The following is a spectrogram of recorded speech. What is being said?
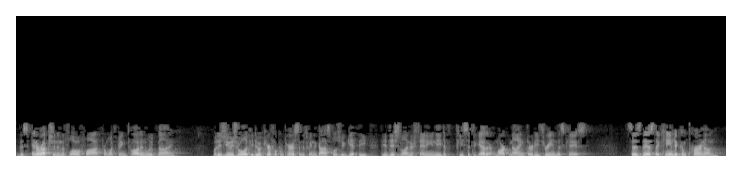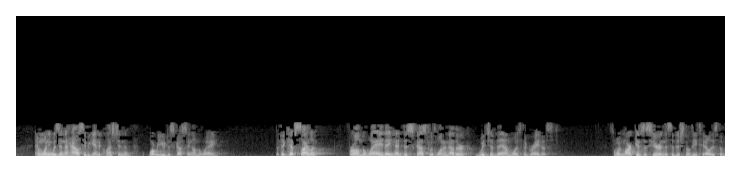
this interruption in the flow of thought from what's being taught in Luke 9. But as usual, if you do a careful comparison between the Gospels, you get the, the additional understanding you need to piece it together. Mark 9.33 in this case says this, They came to Capernaum, and when he was in the house, he began to question them. What were you discussing on the way? But they kept silent, for on the way they had discussed with one another which of them was the greatest. So what Mark gives us here in this additional detail is the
